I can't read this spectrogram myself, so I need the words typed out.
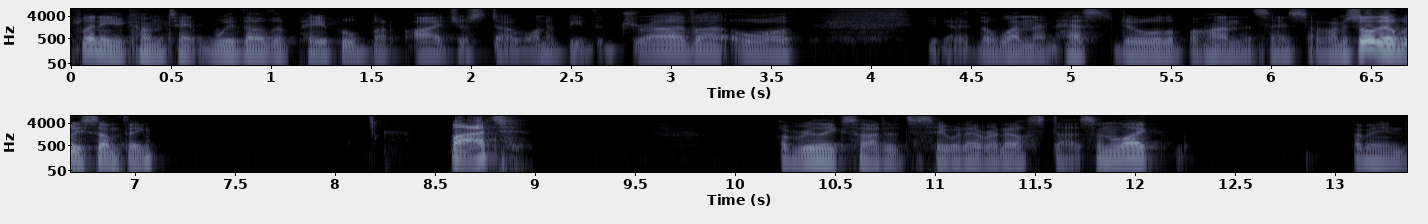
plenty of content with other people, but I just don't want to be the driver or, you know, the one that has to do all the behind the scenes stuff. I'm sure there'll be something, but I'm really excited to see what everyone else does. And like, I mean,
